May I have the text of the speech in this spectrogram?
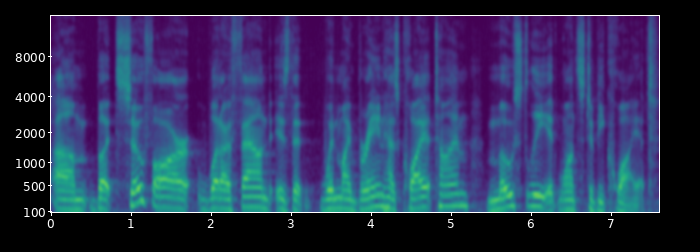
Um, but so far, what I've found is that when my brain has quiet time, mostly it wants to be quiet.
